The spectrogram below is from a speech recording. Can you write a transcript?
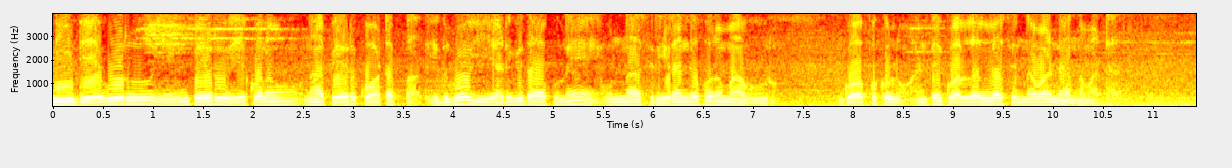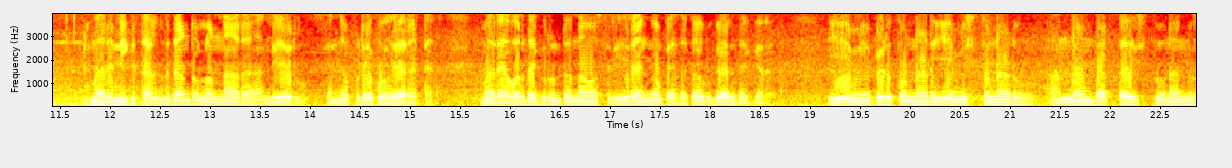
నీ దేవురు ఏం పేరు ఏ కులం? నా పేరు కోటప్ప. ఇదిగో ఈ అడవి దాపునే ఉన్న శ్రీరంగపురం మా ఊరు. గోపకులం అంటే గొల్లల్లో చిన్నవాడిని అన్నమాట. మరి నీకు తల్లిదండ్రులు ఉన్నారా లేరు. చిన్నప్పుడే పోయారట. మరి ఎవరి దగ్గర ఉంటున్నావు? శ్రీరంగం పెదకాపు గారి దగ్గర. ఏమి పెడుతున్నాడు? ఏమి ఇస్తున్నాడు? అన్నం బట్ట ఇస్తూ నన్ను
